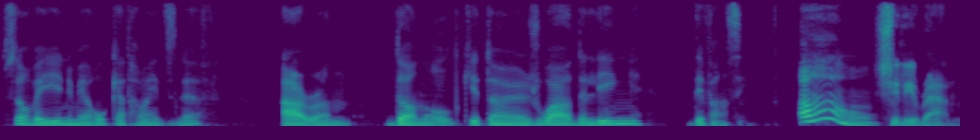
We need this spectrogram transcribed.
Surveillez numéro 99, Aaron Donald, qui est un joueur de ligne défensive. Oh! Chez les Rams.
